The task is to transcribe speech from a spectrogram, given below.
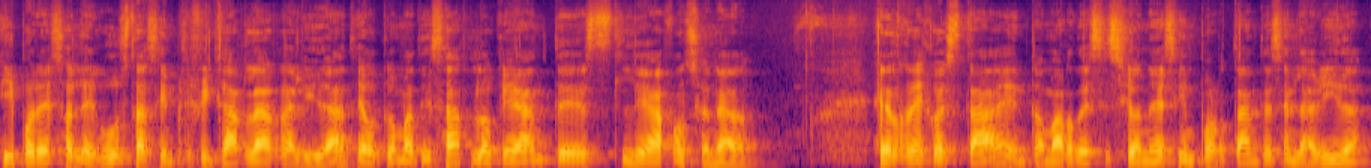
y por eso le gusta simplificar la realidad y automatizar lo que antes le ha funcionado. El riesgo está en tomar decisiones importantes en la vida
